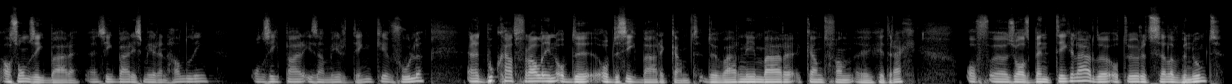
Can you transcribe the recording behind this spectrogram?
als onzichtbare. zichtbaar is meer een handeling, Onzichtbaar is dan meer denken, voelen. En het boek gaat vooral in op de, op de zichtbare kant, de waarneembare kant van uh, gedrag. Of uh, zoals Ben Tegelaar, de auteur, het zelf benoemt,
